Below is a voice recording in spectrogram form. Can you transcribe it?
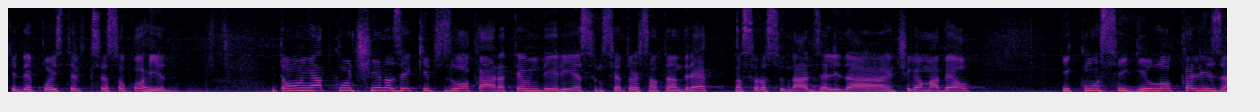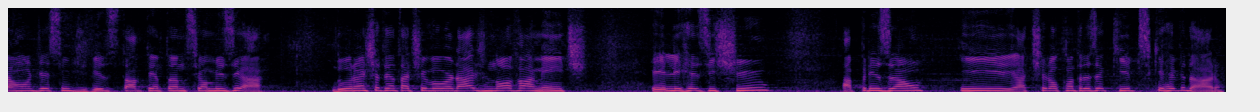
que depois teve que ser socorrido. Então, em ato contínuo, as equipes deslocaram até o endereço no setor Santo André, nas proximidades ali da antiga Mabel, e conseguiu localizar onde esse indivíduo estava tentando se homiziar. Durante a tentativa de abordagem, novamente, ele resistiu à prisão e atirou contra as equipes que revidaram.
